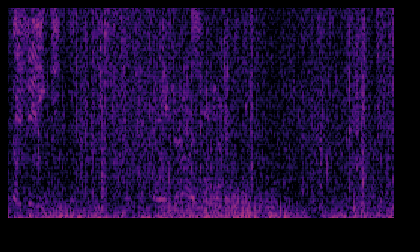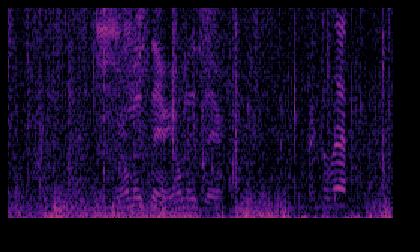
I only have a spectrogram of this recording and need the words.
Still too deep. You're almost there, you're almost there. Turn to the left.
